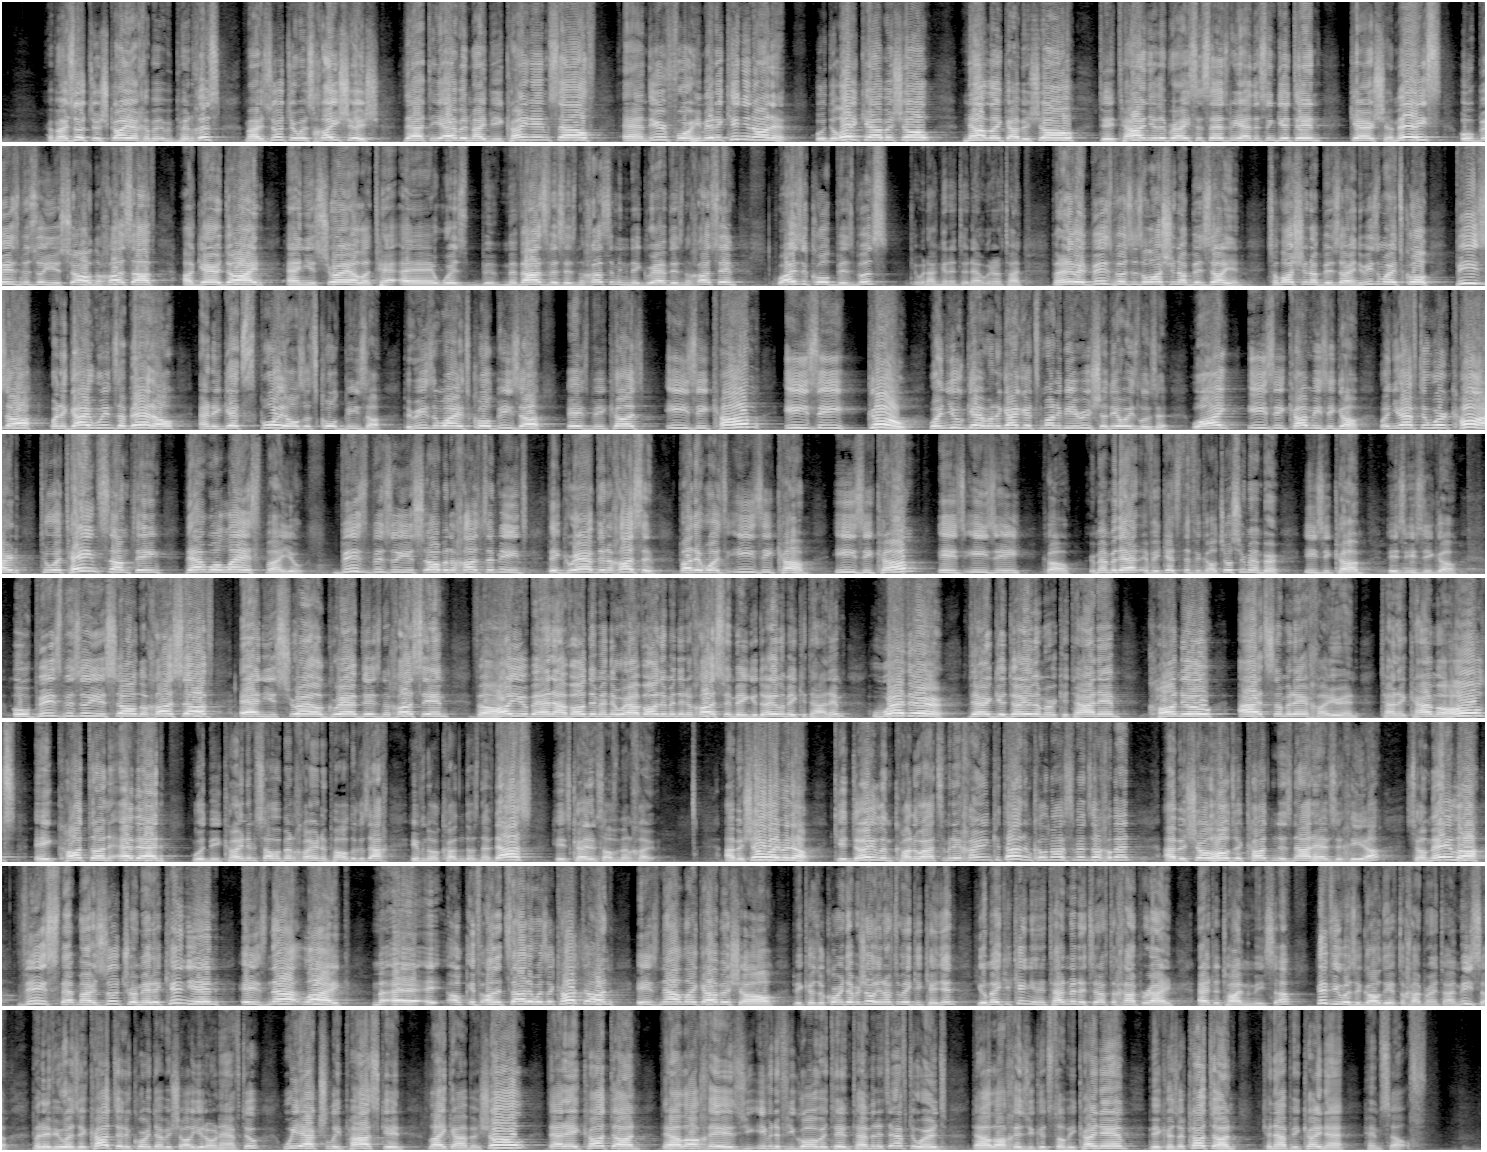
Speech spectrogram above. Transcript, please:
Marzuter Pinchas, Mar Zutra was chayshish that the Eved might be kind to himself, and therefore he made a kinyan on it. Udalai Abba Shaul, not like Abba Shaul. The Tanya, the Brisa says we had this in Gittin. Ger Shemes, Ubizbizu Yisrael Nechasav. A ger died, and Yisrael uh, was mevazvis his nechasim, and they grabbed his nechasim. Why is it called bizbuz? Okay, we're not getting into it now. We don't have time. But anyway, bizbuz is a lashon of bizayin. It's a lashon of bizayin. The reason why it's called biza when a guy wins a battle and he gets spoils, it's called biza. The reason why it's called biza is because easy come, easy go. When you get, when a guy gets money, be Yerusha, they always lose it. Why? Easy come, easy go. When you have to work hard to attain something, that will last by you. Bizbizu Yisrael ben means they grabbed an achasim, but it was easy come. Easy come is easy go. Remember that? If it gets difficult, just remember easy come is easy go. Ubizbizu Yisrael nechasav, and Yisrael grabbed his nechasim. V'hayu behen avodim, and there were avodim in the nechasim being gedolim and ketanim. Whether they're gedolim or ketanim, kanu at samarei chayirin. Tanakama holds a katan eved would be kind himself a ben chayr and a gazach, even though a cotton doesn't have das, he's kind himself a ben chayr. Abba Shaul Kanu Chayin Kitanim Kalmas Ben Zachaben. Abba Shaul holds a cotton does not have Zechia. So Mela, this that Mar Zutra made a kinyan is not like uh, uh, if on the side it was a katan, is not like Abba Shaul, because according to Abba Shaul, you don't have to make a kinyan. You'll make a kinyan in 10 minutes. You don't have to chaperite at the time of Misa. If he was a gold, you have to chaperite at time of Misa. But if he was a katan, according to Abba Shaul, you don't have to. We actually paskin like Abba Shaul, that a katan, the halach is, even if you go over to him 10 minutes afterwards, the halach is you could still be him, because a katan cannot be kind himself.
